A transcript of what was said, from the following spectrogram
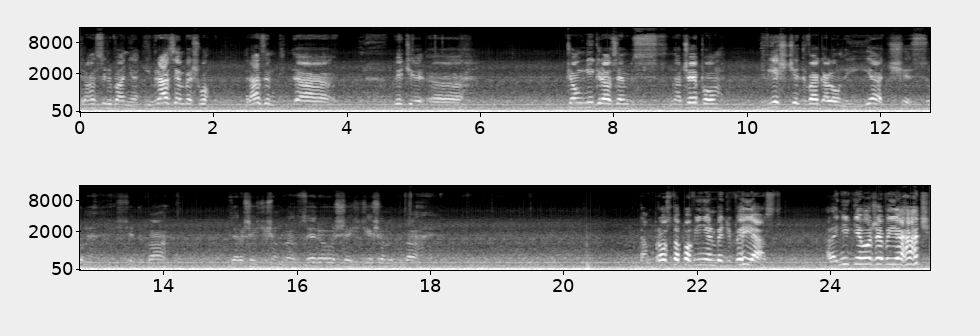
Transylwania. I razem weszło, razem, a, wiecie, a, ciągnik razem z naczepą 202 galony. Ja cię sunę. 202 062 062 Tam prosto powinien być wyjazd, ale nikt nie może wyjechać,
